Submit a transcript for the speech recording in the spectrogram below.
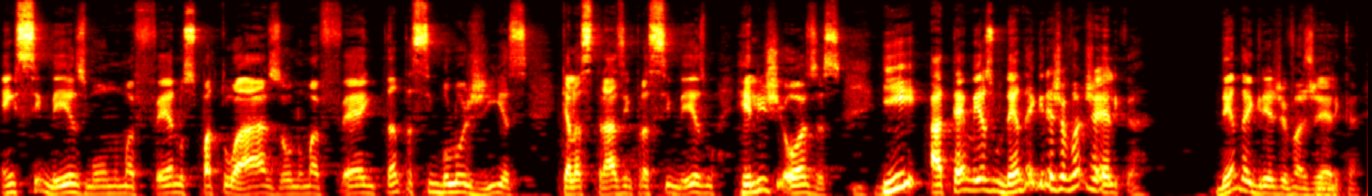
em si mesmo, ou numa fé nos patuás, ou numa fé em tantas simbologias que elas trazem para si mesmo, religiosas. Uhum. E até mesmo dentro da igreja evangélica. Dentro da igreja evangélica. Sim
